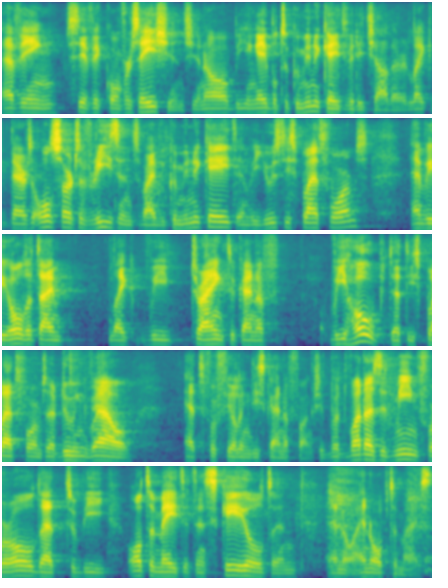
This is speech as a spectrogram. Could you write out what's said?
having civic conversations, you know, being able to communicate with each other. Like there's all sorts of reasons why we communicate and we use these platforms and we all the time, like we trying to kind of, we hope that these platforms are doing well at fulfilling these kind of functions. But what does it mean for all that to be automated and scaled and, and, and optimized?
